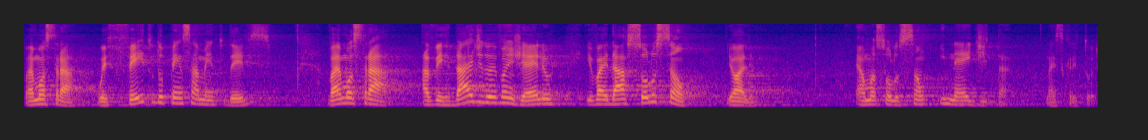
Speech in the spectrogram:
Vai mostrar o efeito do pensamento deles, vai mostrar a verdade do Evangelho e vai dar a solução. E olha, é uma solução inédita na Escritura.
